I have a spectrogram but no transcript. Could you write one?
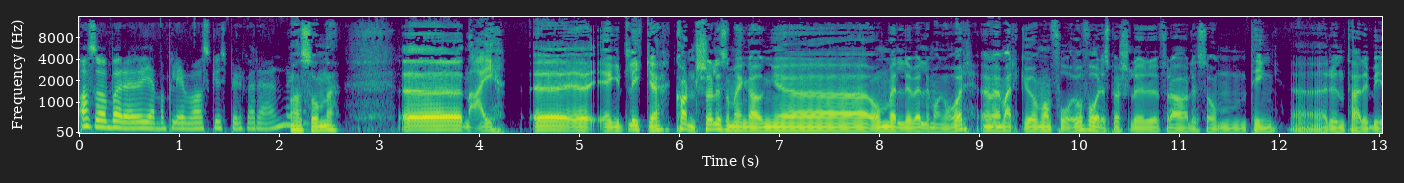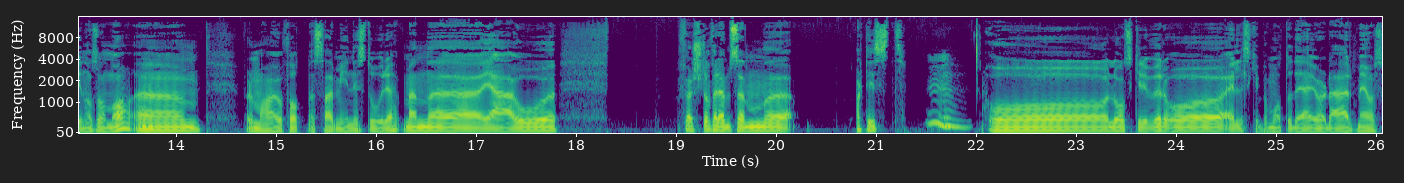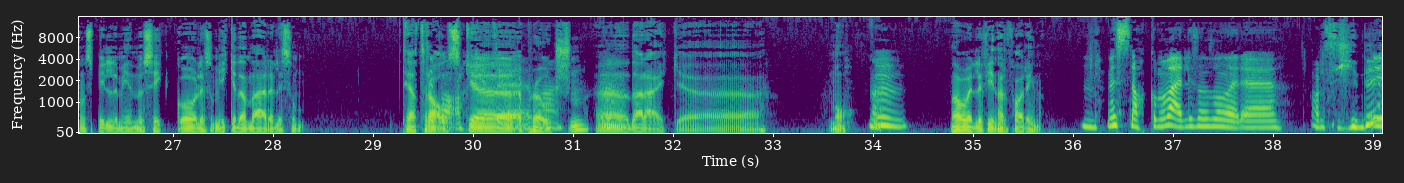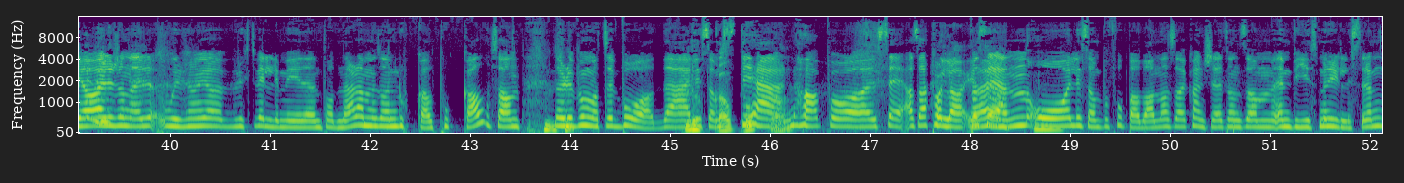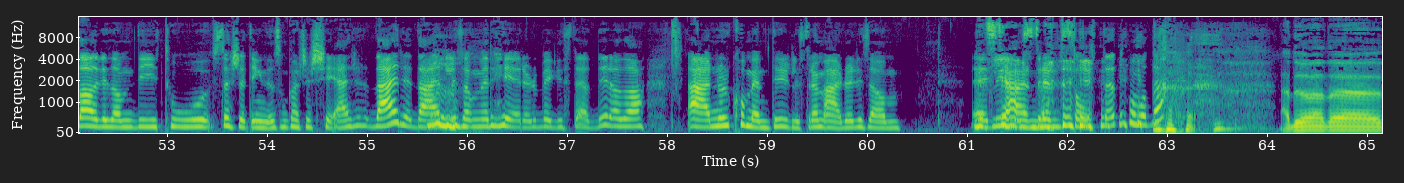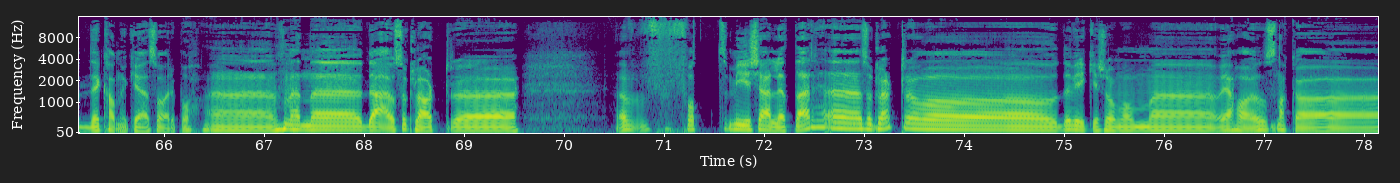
Altså bare gjenopplive skuespillkarrieren? Ah, Liksom? sånn, ja. Uh, nei, eh, egentlig ikke. Kanskje liksom en gang eh, om veldig, veldig mange år. Mm. Jeg merker jo, Man får jo forespørsler fra liksom ting eh, rundt her i byen og sånn nå. eh, for de har jo fått med seg min historie. Men eh, jeg er jo først og fremst en artist. Mm. Og låtskriver, og elsker på en måte det jeg gjør der, med å liksom spille min musikk, og liksom ikke den der liksom teatralske Tilbake til- approachen. Mm. der er jeg ikke nå. Nei. Mm. Det var veldig fin erfaring, da. Men snakk om å være litt sånn sånn derre Allsidig? Ja, eller sånn der ord som vi har brukt veldig mye i den poden her, da, men sånn lokal pukkal. Sånn når du på en måte både er liksom stjerna på, se, altså, På, la, på ja, ja. scenen og liksom på fotballbanen. Altså kanskje sånn som en by som Lillestrøm, da. Liksom de to største tingene som kanskje skjer der. Der Mm. liksom regjerer du begge steder. Altså er når du kommer hjem til Lillestrøm, er du liksom eh. Lillestrøms stolthet, på en måte. Nei, du, det, det kan jo ikke jeg svare på. Uh, men uh, det er jo så klart uh, Jeg har fått mye kjærlighet der, eh, så klart. Og det virker som om jeg har jo snakka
